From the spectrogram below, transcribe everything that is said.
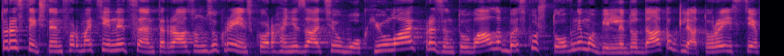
Туристичний інформаційний центр разом з українською організацією Walk You Like презентували безкоштовний мобільний додаток для туристів.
